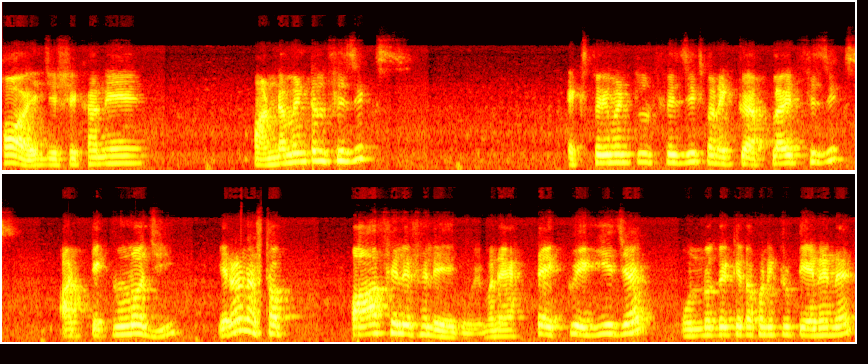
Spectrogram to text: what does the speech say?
হয় যে সেখানে ফান্ডামেন্টাল ফিজিক্স এক্সপেরিমেন্টাল ফিজিক্স মানে একটু অ্যাপ্লাইড ফিজিক্স আর টেকনোলজি এরা না সব পা ফেলে ফেলে এগোয়। মানে একটা একটু এগিয়ে যায় অন্যদেরকে তখন একটু টেনে নেয়।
